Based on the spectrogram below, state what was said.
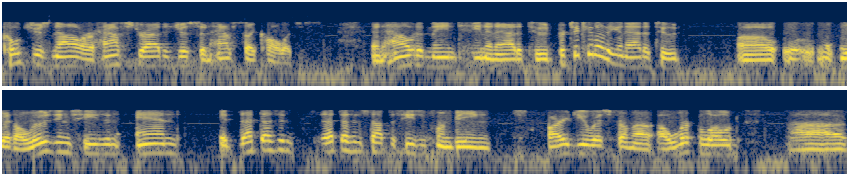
Coaches now are half strategists and half psychologists, and how to maintain an attitude, particularly an attitude uh, with a losing season, and it, that doesn't that doesn't stop the season from being arduous from a, a workload, uh,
